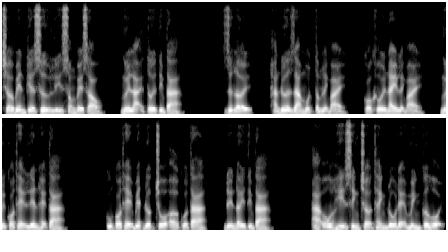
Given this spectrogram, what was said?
chờ bên kia xử lý xong về sau, ngươi lại tới tìm ta. Dứt lời, hắn đưa ra một tấm lệnh bài, có khối này lệnh bài, ngươi có thể liên hệ ta. Cũng có thể biết được chỗ ở của ta, đến đây tìm ta. A O hy sinh trở thành đồ đệ mình cơ hội,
